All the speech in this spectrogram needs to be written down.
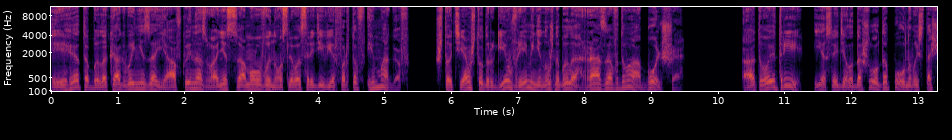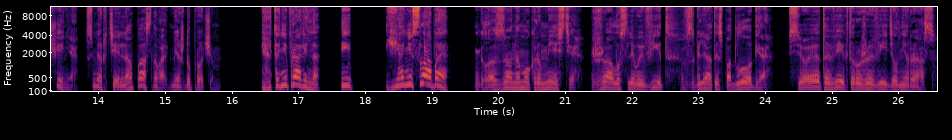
И это было как бы не заявкой на звание самого выносливого среди Вирфортов и магов, что тем, что другим времени нужно было раза в два больше. А то и три, если дело дошло до полного истощения, смертельно опасного, между прочим. «Это неправильно! И я не слабая!» Глаза на мокром месте, жалостливый вид, взгляд из-под лобья. Все это Виктор уже видел не раз.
